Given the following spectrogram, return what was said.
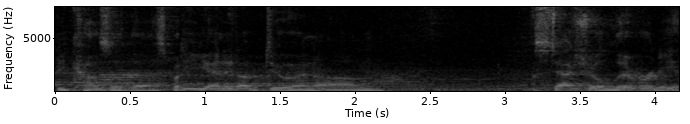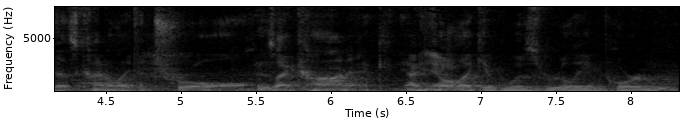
because of this. But he ended up doing. Um, Statue of Liberty that's kind of like a troll. It was iconic. I Yeah. felt like it was really important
